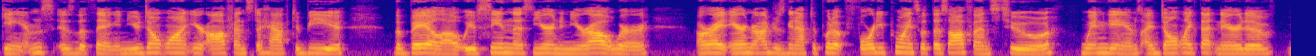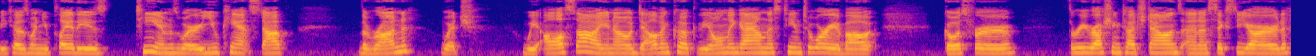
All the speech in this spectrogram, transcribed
games. Is the thing, and you don't want your offense to have to be the bailout. We've seen this year in and year out where all right, Aaron Rodgers is going to have to put up 40 points with this offense to win games. I don't like that narrative because when you play these teams where you can't stop the run, which we all saw, you know, Dalvin Cook, the only guy on this team to worry about, goes for three rushing touchdowns and a 60 yard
